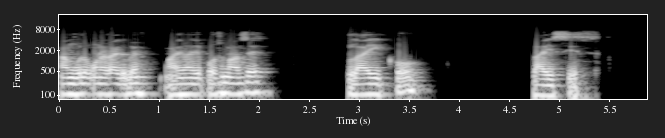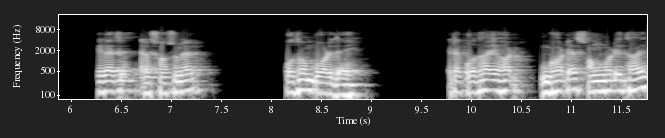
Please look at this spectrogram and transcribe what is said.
নামগুলো মনে রাখবে, মাঝে মাঝে প্রশ্ন আসে। গ্লাইকোলাইসিস। ঠিক আছে, এটা শ্বসনের প্রথম পর্যায়ে। এটা কোথায় ঘটে সংঘটিত হয়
